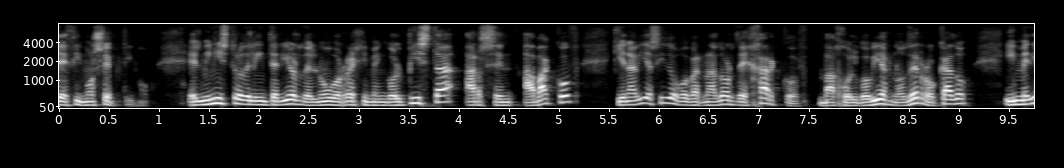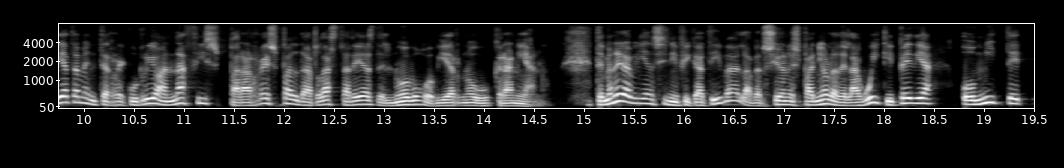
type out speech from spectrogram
Décimo séptimo. El ministro del Interior del nuevo régimen golpista, Arsen Abakov, quien había sido gobernador de Kharkov bajo el gobierno derrocado, inmediatamente recurrió a nazis para respaldar las tareas del nuevo gobierno ucraniano. De manera bien significativa, la versión española de la Wikipedia omite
